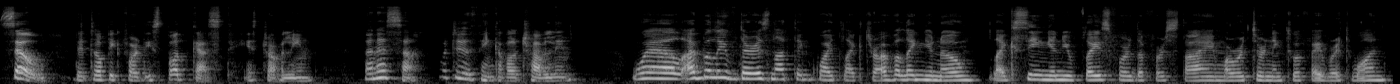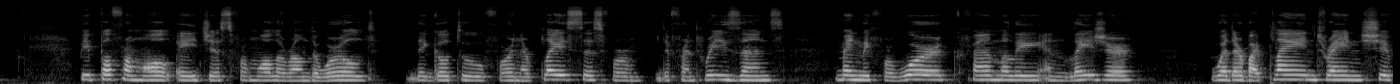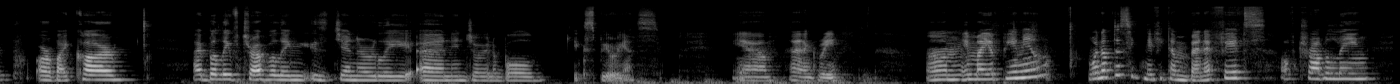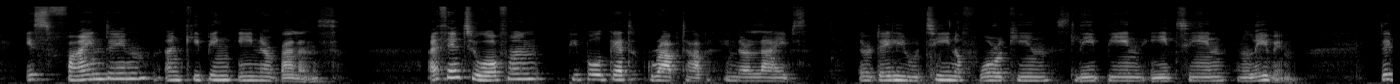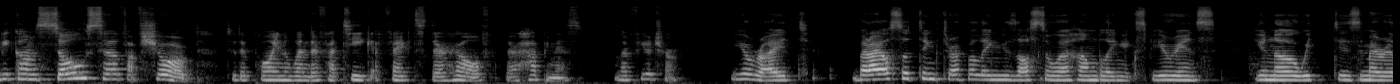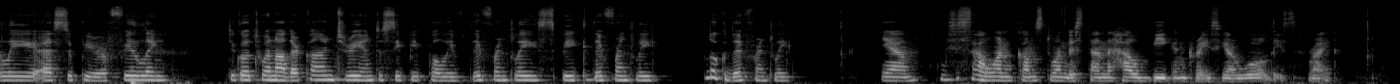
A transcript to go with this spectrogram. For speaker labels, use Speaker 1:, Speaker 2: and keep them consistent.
Speaker 1: So, the topic for this podcast is traveling. Vanessa, what do you think about traveling?
Speaker 2: Well, I believe there is nothing quite like traveling, you know, like seeing a new place for the first time or returning to a favorite one. People from all ages, from all around the world, they go to foreigner places for different reasons, mainly for work, family, and leisure, whether by plane, train, ship, or by car. I believe traveling is generally an enjoyable experience.
Speaker 1: Yeah, I agree. Um, in my opinion, one of the significant benefits of traveling is finding and keeping inner balance. I think too often people get wrapped up in their lives, their daily routine of working, sleeping, eating, and living. They become so self absorbed to the point when their fatigue affects their health, their happiness, their future.
Speaker 2: You're right. But I also think traveling is also a humbling experience. You know, it is merely a superior feeling to go to another country and to see people live differently, speak differently, look differently.
Speaker 1: Yeah, this is how one comes to understand how big and crazy our world is, right?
